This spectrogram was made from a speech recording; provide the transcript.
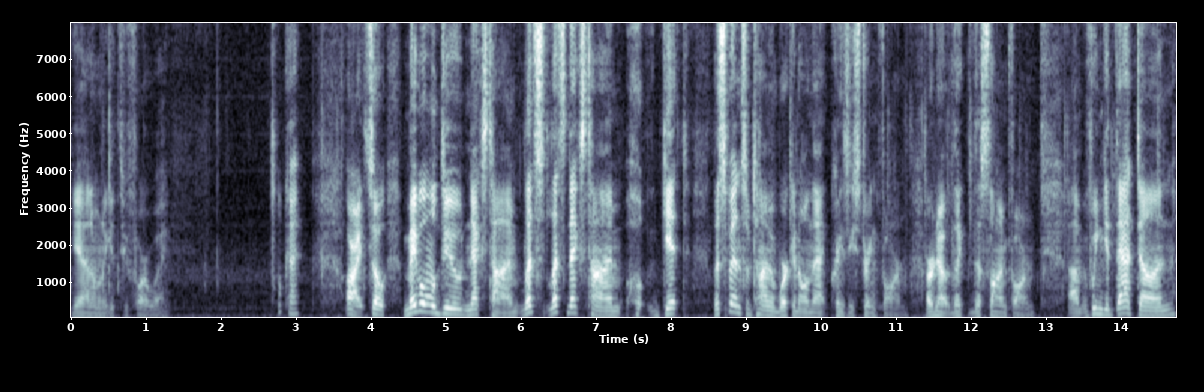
Yeah, I don't want to get too far away. Okay. All right. So maybe what we'll do next time. Let's let's next time get let's spend some time working on that crazy string farm or no the the slime farm. Um, if we can get that done,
